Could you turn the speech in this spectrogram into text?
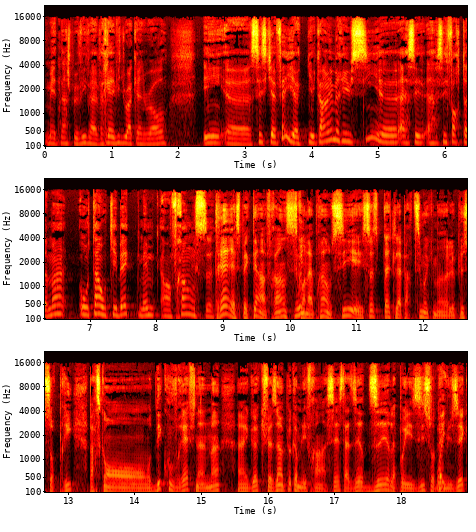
maintenant, je peux vivre la vraie vie de rock and roll. Et euh, c'est ce qu'il a fait. Il a, il a quand même réussi euh, assez, assez fortement, autant au Québec, même en France. très respecté en France. C'est ce qu'on apprend aussi, et ça, c'est peut-être la partie, moi, qui m'a le plus surpris, parce qu'on découvrait finalement un gars qui faisait un peu comme les Français, c'est-à-dire dire la poésie sur de la Oui. musique,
